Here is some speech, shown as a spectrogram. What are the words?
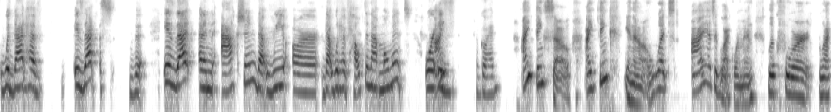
would that have, is that the, is that an action that we are that would have helped in that moment? Or I, is oh, go ahead. I think so. I think you know what i as a black woman look for black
